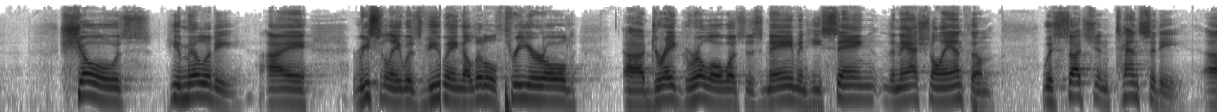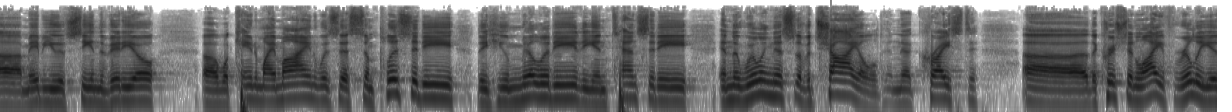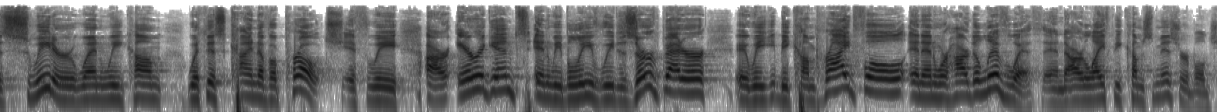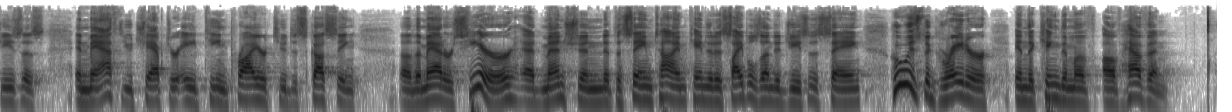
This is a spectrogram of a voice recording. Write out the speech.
shows humility. I recently was viewing a little three year old, uh, Dre Grillo was his name, and he sang the national anthem with such intensity. Uh, maybe you have seen the video. Uh, what came to my mind was the simplicity, the humility, the intensity, and the willingness of a child, and that Christ, uh, the Christian life, really is sweeter when we come with this kind of approach. If we are arrogant and we believe we deserve better, eh, we become prideful, and then we're hard to live with, and our life becomes miserable. Jesus in Matthew chapter 18, prior to discussing uh, the matters here had mentioned at the same time came the disciples unto Jesus saying, Who is the greater in the kingdom of, of heaven?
